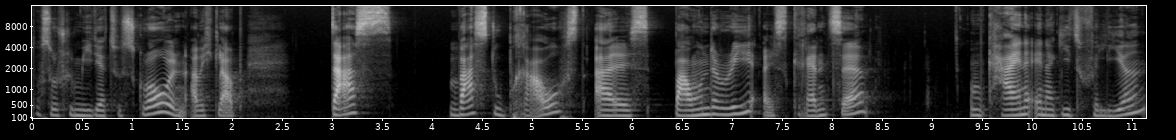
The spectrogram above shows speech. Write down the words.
durch Social Media zu scrollen, aber ich glaube, das, was du brauchst als Boundary, als Grenze, um keine Energie zu verlieren,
